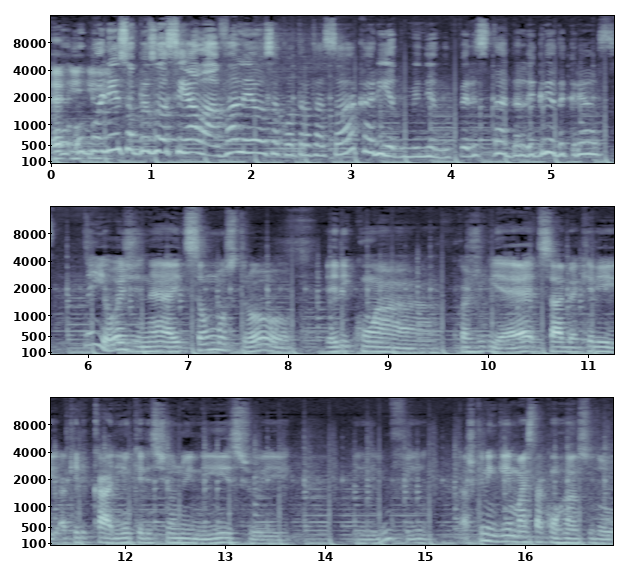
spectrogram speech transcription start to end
É- O, e- o Boninho só pensou assim, ah lá, valeu essa contratação, olha a carinha do menino, felicidade, alegria da criança. E hoje, né, a edição mostrou ele com a, com a Juliette, sabe? Aquele, aquele carinho que eles tinham no início e, e, enfim. Acho que ninguém mais tá com ranço do,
